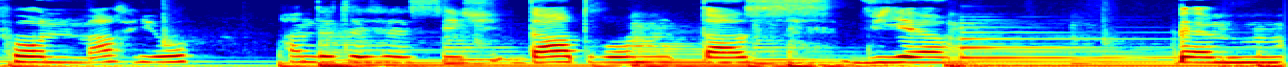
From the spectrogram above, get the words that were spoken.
von Mario handelte es sich darum, dass wir, ähm,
